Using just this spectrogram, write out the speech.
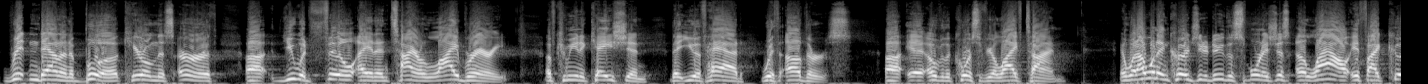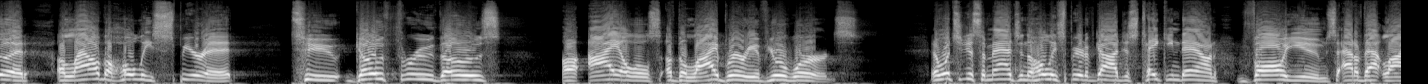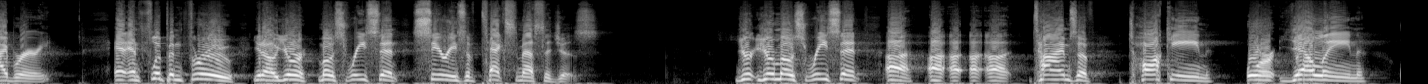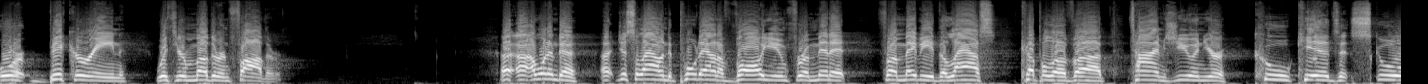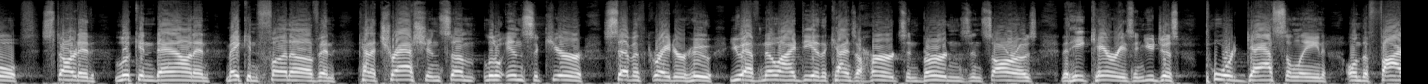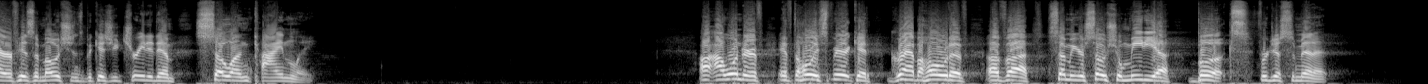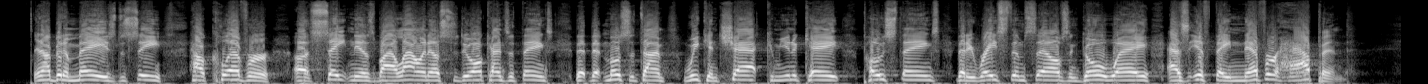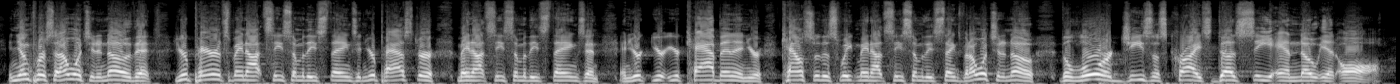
written down in a book here on this earth, uh, you would fill an entire library of communication that you have had with others uh, over the course of your lifetime. And what I want to encourage you to do this morning is just allow, if I could, allow the Holy Spirit to go through those uh, aisles of the library of your words. And I want you to just imagine the Holy Spirit of God just taking down volumes out of that library and, and flipping through, you know, your most recent series of text messages. Your, your most recent uh, uh, uh, uh, uh times of talking or yelling or bickering with your mother and father. Uh, I want him to uh, just allow him to pull down a volume for a minute from maybe the last couple of uh, times you and your cool kids at school started looking down and making fun of and kind of trashing some little insecure seventh grader who you have no idea the kinds of hurts and burdens and sorrows that he carries, and you just poured gasoline on the fire of his emotions because you treated him so unkindly. I wonder if, if the Holy Spirit could grab a hold of, of uh, some of your social media books for just a minute. And I've been amazed to see how clever uh, Satan is by allowing us to do all kinds of things that, that most of the time we can chat, communicate, post things that erase themselves and go away as if they never happened. And, young person, I want you to know that your parents may not see some of these things, and your pastor may not see some of these things, and, and your, your, your cabin and your counselor this week may not see some of these things. But I want you to know the Lord Jesus Christ does see and know it all.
